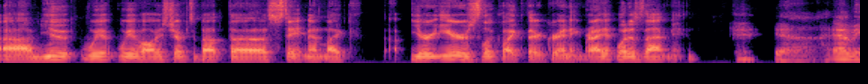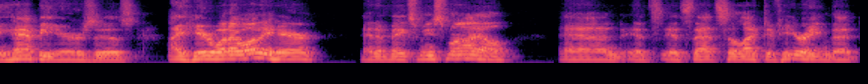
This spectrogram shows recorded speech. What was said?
Um, you we we've always joked about the statement like your ears look like they're grinning, right? What does that mean? yeah. Having happy ears is I hear what I want to hear, and it makes me smile. And it's it's that selective hearing that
